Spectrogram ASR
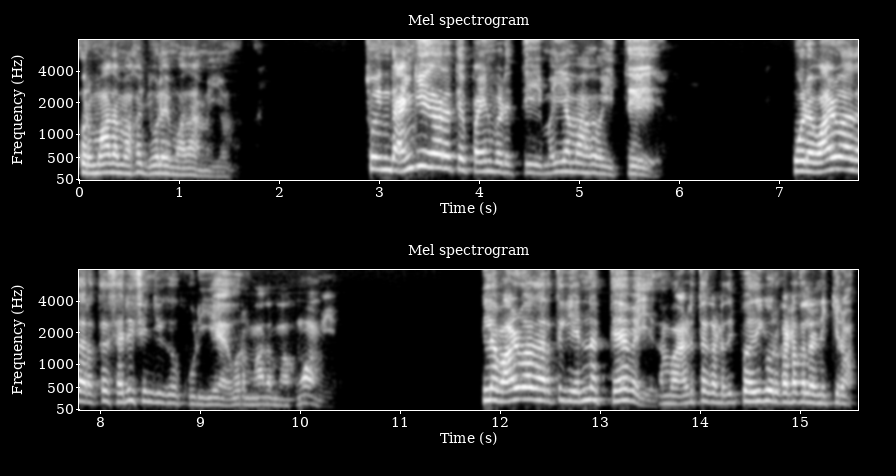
ஒரு மாதமாக ஜூலை மாதம் அமையும். ஸோ இந்த அங்கீகாரத்தை பயன்படுத்தி மையமாக வைத்து உங்களோட வாழ்வாதாரத்தை சரி செஞ்சுக்கக்கூடிய ஒரு மாதமாகவும் அமையும். இல்லை வாழ்வாதாரத்துக்கு என்ன தேவை? நம்ம அடுத்த கட்டத்தில் இப்போதைக்கு ஒரு கட்டத்தில் நிற்கிறோம்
